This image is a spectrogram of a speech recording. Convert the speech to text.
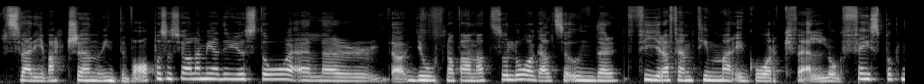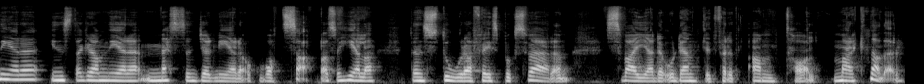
Sverigematchen och inte var på sociala medier just då eller ja, gjort något annat, så låg alltså under 4-5 timmar igår kväll låg Facebook nere, Instagram nere, Messenger nere och WhatsApp. Alltså hela den stora Facebook-sfären svajade ordentligt för ett antal marknader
